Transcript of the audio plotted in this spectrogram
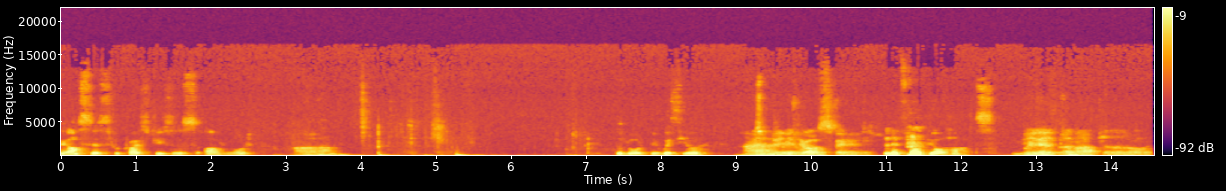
We ask this through Christ Jesus our Lord. Amen. The Lord be with you. And with your spirit, Lift up your hearts. we lift them up to the Lord.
